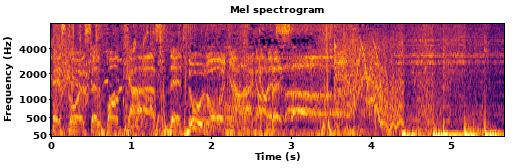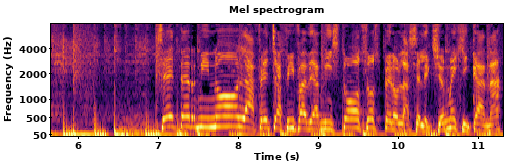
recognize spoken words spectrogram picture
Esto es el podcast de Duro y a la cabeza. Se terminó la fecha FIFA de amistosos, pero la selección mexicana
